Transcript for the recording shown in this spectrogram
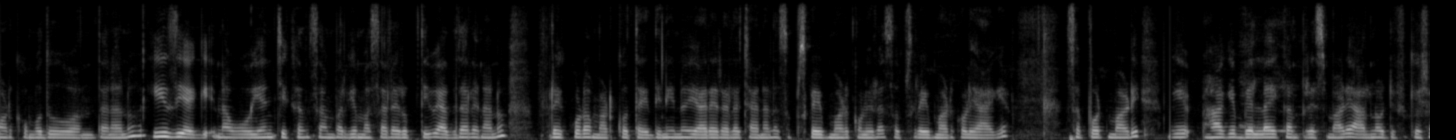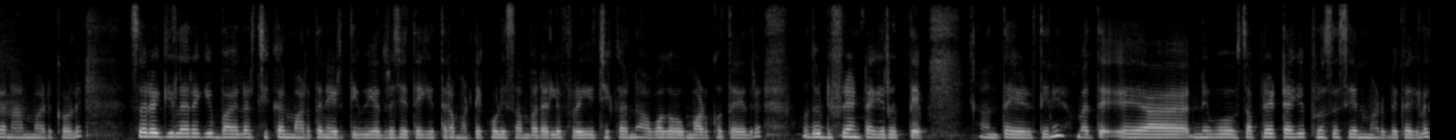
ಮಾಡ್ಕೊಬೋದು ಅಂತ ನಾನು ಈಸಿಯಾಗಿ ನಾವು ಏನು ಚಿಕನ್ ಸಾಂಬಾರಿಗೆ ಮಸಾಲೆ ರುಬ್ತೀವಿ, ಅದರಲ್ಲೇ ನಾನು ಫ್ರೈ ಕೂಡ ಮಾಡ್ಕೋತಾ ಇದ್ದೀನಿ. ಇನ್ನು ಯಾರ್ಯಾರೆಲ್ಲ ಚಾನಲ್ ಸಬ್ಸ್ಕ್ರೈಬ್ ಮಾಡ್ಕೊಂಡಿರೋ ಸಬ್ಸ್ಕ್ರೈಬ್ ಮಾಡ್ಕೊಳ್ಳಿ ಹಾಗೆ ಸಪೋರ್ಟ್ ಮಾಡಿ, ಹಾಗೆ ಹಾಗೆ ಬೆಲ್ ಪ್ರೆಸ್ ಮಾಡಿ ಆಲ್ ನೋಟಿಫಿಕೇಷನ್ ಆನ್ ಮಾಡ್ಕೊಳ್ಳಿ. ಸೊ ರೆಗ್ಯುಲರಾಗಿ ಬಾಯ್ಲರ್ ಚಿಕನ್ ಮಾಡ್ತಾನೆ ಇರ್ತೀವಿ. ಅದ್ರ ಜೊತೆಗೆ ಈ ಥರ ಮೊಟ್ಟೆ ಕೋಳಿ ಸಾಂಬಾರಲ್ಲಿ ಫ್ರೈ ಚಿಕನ್ ಅವಾಗವಾಗ ಮಾಡ್ಕೋತಾ ಇದ್ದರೆ ಒಂದು ಡಿಫ್ರೆಂಟಾಗಿರುತ್ತೆ ಅಂತ ಹೇಳ್ತೀನಿ. ಮತ್ತು ನೀವು ಸಪ್ರೇಟಾಗಿ ಪ್ರೊಸೆಸ್ ಏನು ಮಾಡಬೇಕಾಗಿಲ್ಲ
